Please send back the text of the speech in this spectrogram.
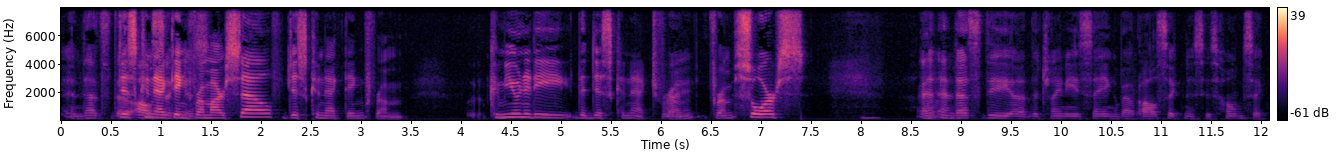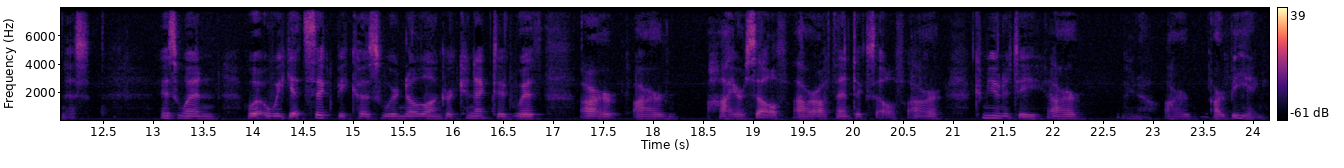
And that's the disconnecting from ourself, disconnecting from community, the disconnect from Right. from source. And, and that's the uh, the Chinese saying about all sickness is homesickness, is when we get sick because we're no longer connected with our our higher self, our authentic self, our community, our you know our our being.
